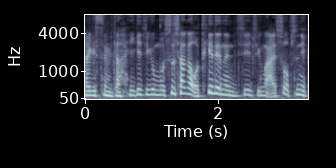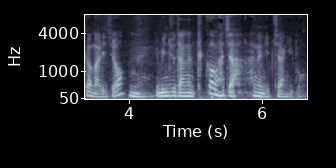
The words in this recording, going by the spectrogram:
알겠습니다. 이게 지금 뭐 수사가 어떻게 되는지 지금 알 수 없으니까 말이죠. 네. 민주당은 특검하자 하는 입장이고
